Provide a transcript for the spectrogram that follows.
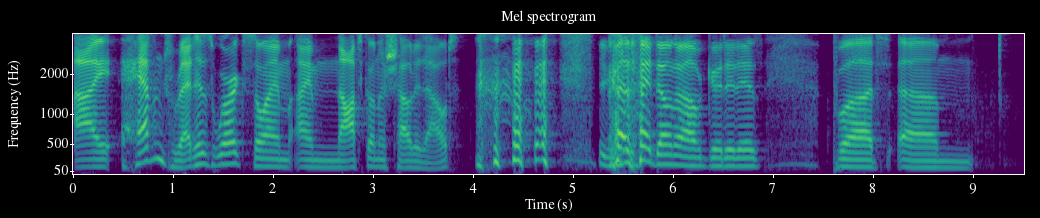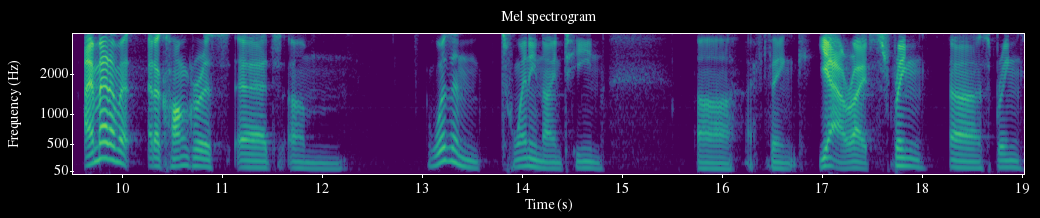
I haven't read his work, so I'm I'm not gonna shout it out because I don't know how good it is. But um, I met him at, at a congress at um, it was in 2019 uh, I think. Yeah, right. Spring, uh, spring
